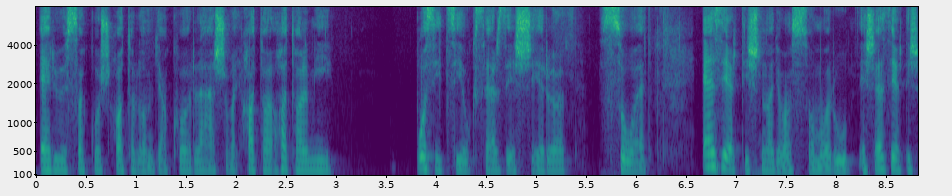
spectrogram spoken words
erőszakos hatalomgyakorlás, vagy hatal- hatalmi pozíciók szerzéséről szólt. ezért is nagyon szomorú, és ezért is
